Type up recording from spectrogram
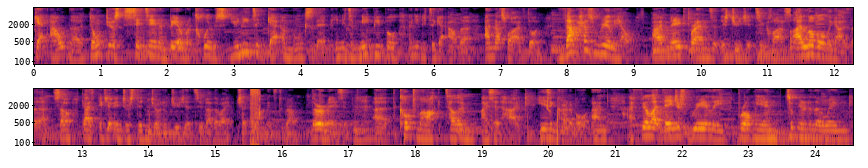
get out there. Don't just sit in and be a recluse. You need to get amongst it. You need to meet people and you need to get out there. And that's what I've done. That has really helped. I've made friends at this jiu-jitsu class. I love all the guys there. So guys, if you're interested in joining jiu-jitsu, by the way, check them out on Instagram. They're amazing. Uh, Coach Mark, tell him I said hi. He's incredible. And I feel like they just really brought me in, took me under their wing,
